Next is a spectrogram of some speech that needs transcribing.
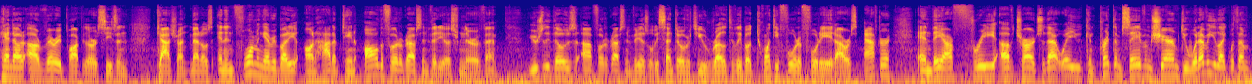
hand out our very popular season cash hunt medals, and informing everybody on how to obtain all the photographs and videos from their event. Usually, those uh, photographs and videos will be sent over to you relatively about 24 to 48 hours after, and they are free of charge. So that way you can print them, save them, share them, do whatever you like with them.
